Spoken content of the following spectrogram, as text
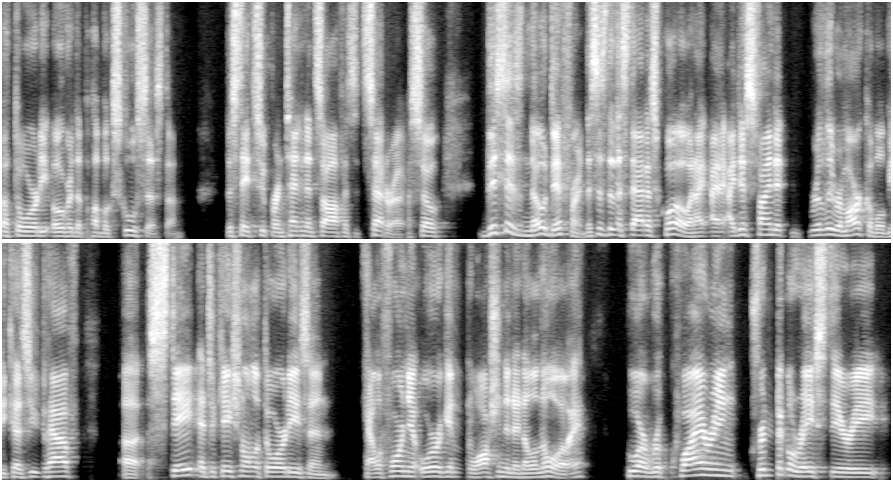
authority over the public school system, the state superintendent's office, et cetera. So this is no different. This is the status quo. And I, I just find it really remarkable because you have uh, state educational authorities in California, Oregon, Washington, and Illinois who are requiring critical race theory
